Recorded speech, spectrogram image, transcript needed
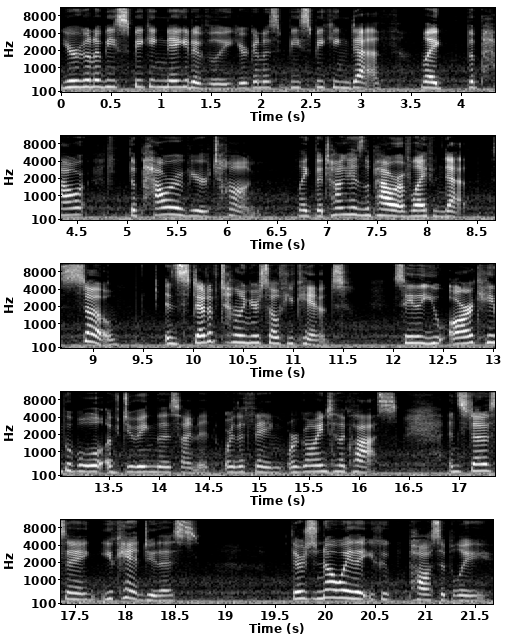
you're going to be speaking negatively. You're going to be speaking death. Like the power the power of your tongue. Like the tongue has the power of life and death. So, instead of telling yourself you can't, say that you are capable of doing the assignment or the thing or going to the class. Instead of saying you can't do this, there's no way that you could possibly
